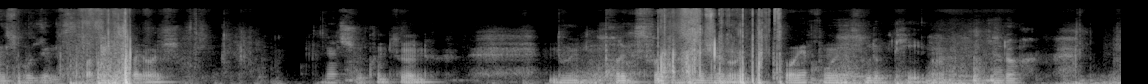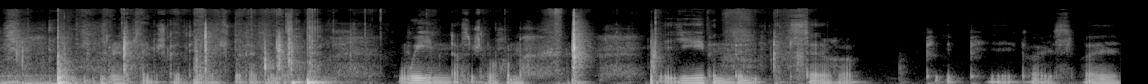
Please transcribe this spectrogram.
Also Jungs, was ist bei euch? Herzlich willkommen zu einer neuen Podcast-Folge, einer neuen Feuerfolge zu dem Thema. Ja doch. Ich will jetzt eigentlich kein Thema, ich wollte einfach nur reden, dass ich noch am Leben bin, etc. pp. Guys, weil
